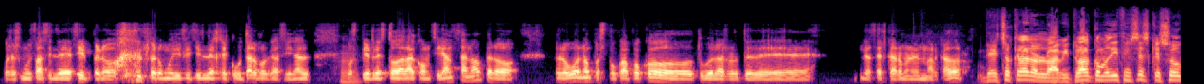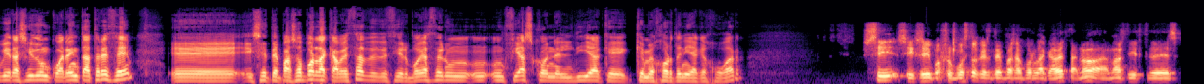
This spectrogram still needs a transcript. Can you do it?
pues es muy fácil de decir, pero, pero muy difícil de ejecutar porque al final pues mm. pierdes toda la confianza, ¿no? Pero, pero bueno, pues poco a poco tuve la suerte de, de acercarme en el marcador. De hecho, claro, lo habitual, como dices, es que eso hubiera sido un 40-13 eh, y se te pasó por la cabeza de decir, voy a hacer un, fiasco en el día que, mejor tenía que jugar. Sí, sí, sí, por supuesto que te pasa por la cabeza, ¿no? Además dices,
